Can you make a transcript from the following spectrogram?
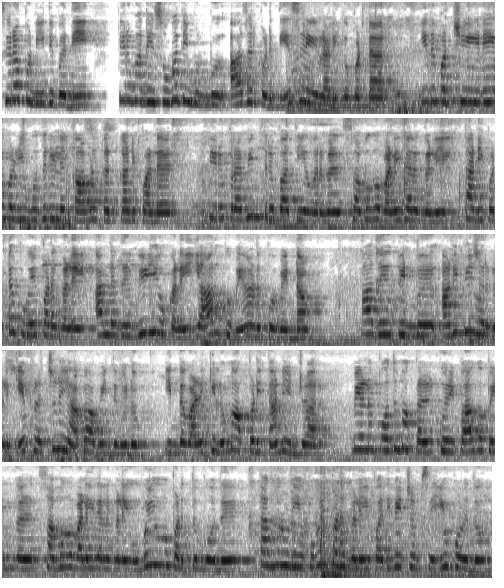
சிறப்பு நீதிபதி திருமதி சுமதி முன்பு ஆஜர்படுத்தி சிறையில் அடைக்கப்பட்டார். இது பற்றி இணைய வழி முதுநிலை காவல் கண்காணிப்பாளர் திரு பிரவீன் திரிபாத்தி அவர்கள் சமூக வலைதளங்களில் தனிப்பட்ட புகைப்படங்களை அல்லது வீடியோக்களை யாருக்குமே அனுப்ப வேண்டாம். அது பின்பு அனுப்பியவர்களுக்கே பிரச்சனையாக அமைந்துவிடும். இந்த வழக்கிலும் அப்படித்தான் என்றார். மேலும் பொதுமக்கள் குறிப்பாக பெண்கள் சமூக வலைதளங்களை உபயோகப்படுத்தும் போது தங்களுடைய புகைப்படங்களை பதிவேற்றம் செய்யும் பொழுதும்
